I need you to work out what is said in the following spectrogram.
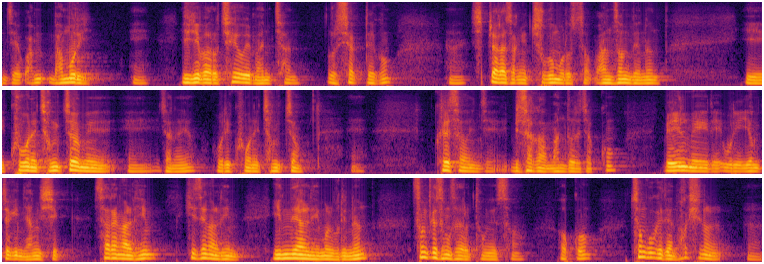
이제 완- 마무리 예, 이게 바로 최후의 만찬으로 시작되고 예, 십자가상의 죽음으로써 완성되는 이 구원의 정점이잖아요. 우리 구원의 정점. 예. 그래서 이제 미사가 만들어졌고 매일매일의 우리의 영적인 양식, 사랑할 힘, 희생할 힘, 인내할 힘을 우리는 성태성사를 통해서 얻고 천국에 대한 확신을 어,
